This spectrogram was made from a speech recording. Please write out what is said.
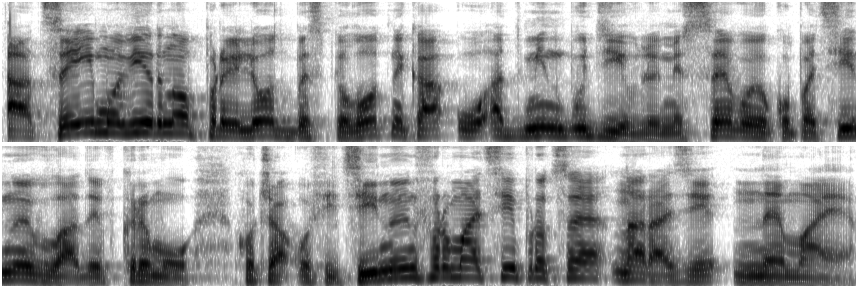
А це ймовірно прильот безпілотника у адмінбудівлю місцевої окупаційної влади в Криму. Хоча офіційної інформації про це наразі немає.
